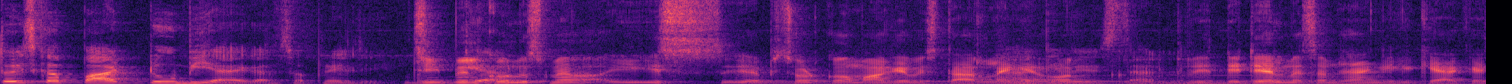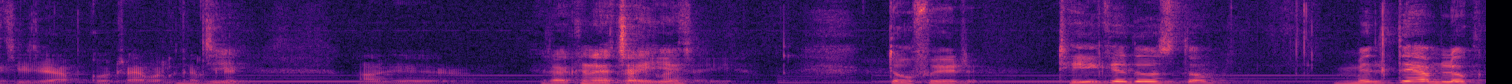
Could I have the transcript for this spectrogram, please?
तो इसका पार्ट टू भी आएगा स्वप्निल जी। जी बिल्कुल उसमें इस एपिसोड को हम आगे विस्तार लेंगे आगे और विस्तार डिटेल में समझाएँगे कि क्या क्या चीज़ें आपको ट्रैवल। करके आगे रखना चाहिए। रखना चाहिए। तो फिर ठीक है दोस्तों, मिलते हैं हम लोग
